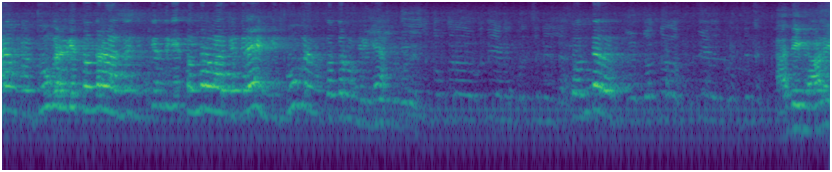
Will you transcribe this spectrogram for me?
உங்களுக்கு தூங்குறதுக்கே தொந்தரவா இருக்கு நிக்கிறதுக்கே தொந்தரவா இருக்குங்கிறேன் நீ தூங்குறதுக்கு தொந்தரவுங்கிறீங்க தூங்குறத பத்தி எனக்கு பிரச்சனை இல்லை. தொந்தரவு. தொந்தரவை பத்தி எனக்கு பிரச்சனை இல்லை. அதிகாலை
